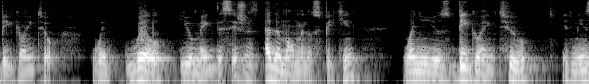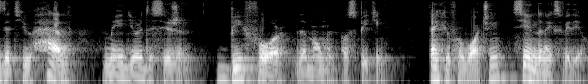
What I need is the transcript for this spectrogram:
be going to. With will, you make decisions at the moment of speaking. When you use be going to, it means that you have made your decision before the moment of speaking. Thank you for watching. See you in the next video.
